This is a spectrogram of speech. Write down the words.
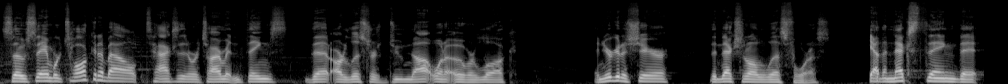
So, Sam, we're talking about taxes and retirement and things that our listeners do not want to overlook. And you're going to share the next one on the list for us. Yeah, the next thing that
